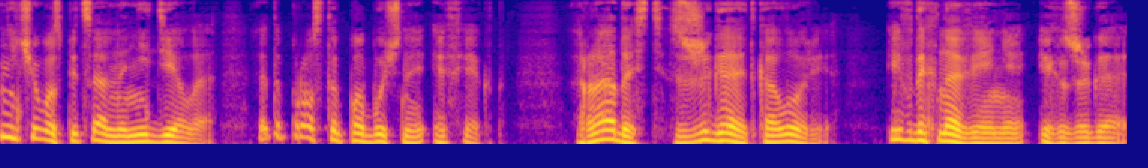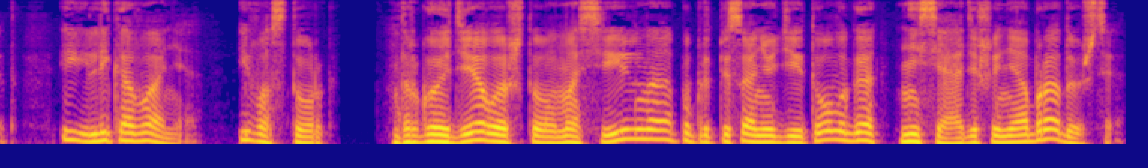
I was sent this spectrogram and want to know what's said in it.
Ничего специально не делая. Это просто побочный эффект. Радость сжигает калории, и вдохновение их сжигает, и ликование, и восторг. Другое дело, что насильно, по предписанию диетолога, не сядешь и не обрадуешься.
